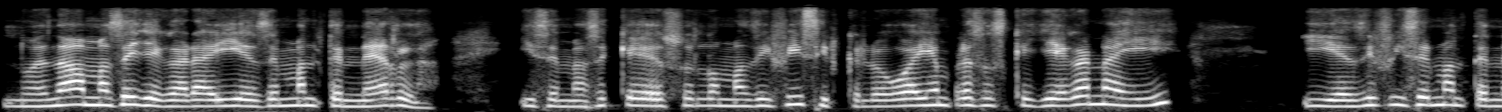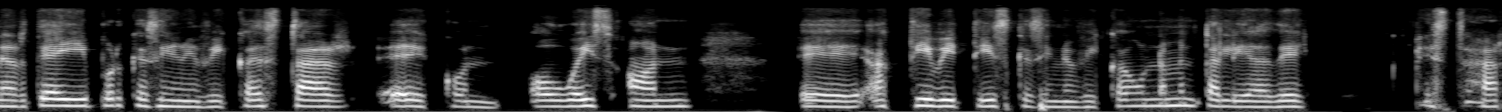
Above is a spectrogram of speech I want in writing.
no es nada más de llegar ahí, es de mantenerla. Y se me hace que eso es lo más difícil, que luego hay empresas que llegan ahí y es difícil mantenerte ahí porque significa estar eh, con always on eh, activities, que significa una mentalidad de estar,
